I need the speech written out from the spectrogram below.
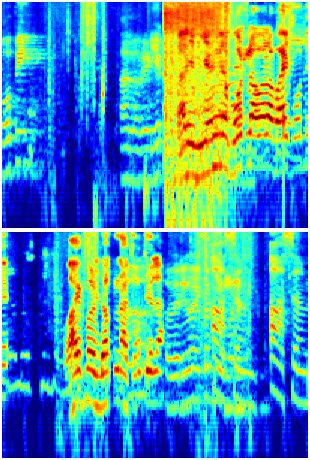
ઓપી. તારી બેન ને બોટલા વાળા ભાઈ ચોદે ભાઈ પર ડકના ચોદેલા હવે રિવાઇવ કરજો મને. Awesome. Awesome.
